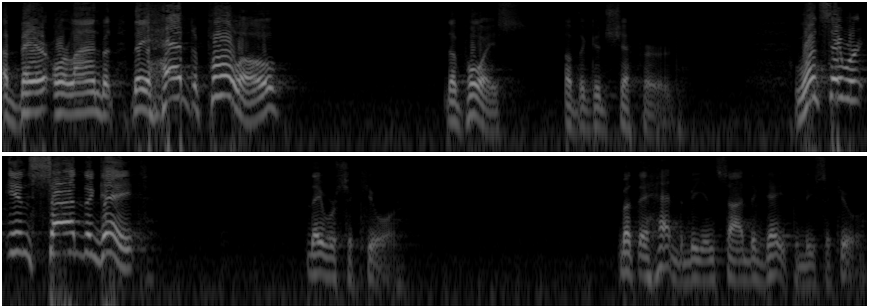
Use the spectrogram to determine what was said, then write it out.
a bear or lion, but they had to follow the voice of the Good Shepherd. Once they were inside the gate, they were secure. But they had to be inside the gate to be secure.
